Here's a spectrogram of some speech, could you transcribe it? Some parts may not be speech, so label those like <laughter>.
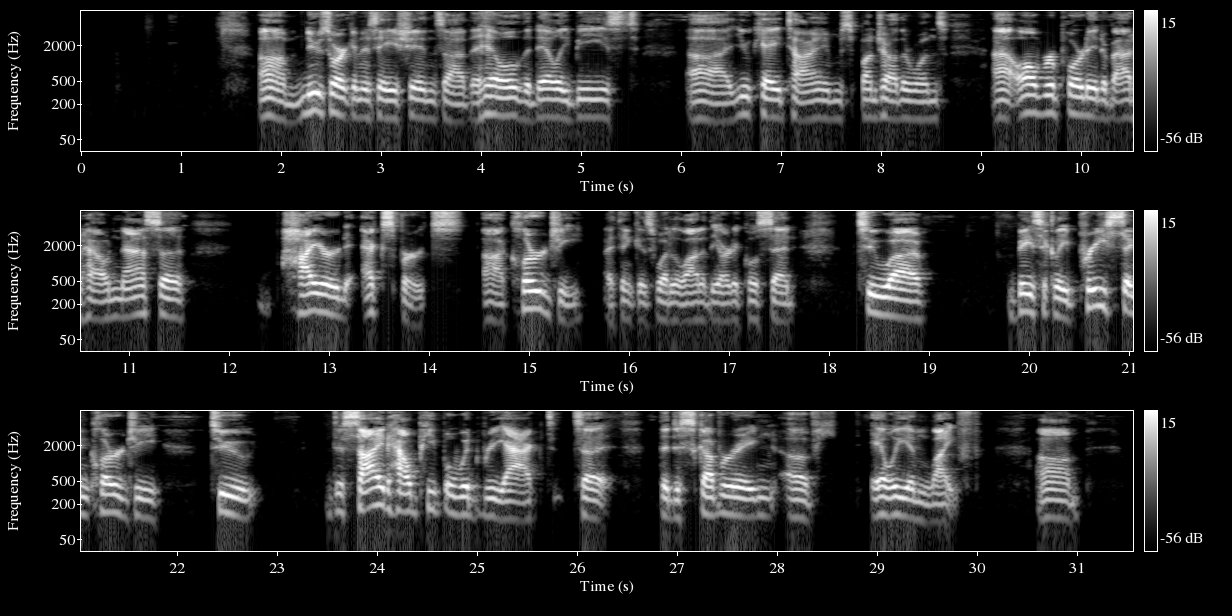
um, news organizations, uh, The Hill, The Daily Beast, uh, UK Times, bunch of other ones, uh, all reported about how NASA hired experts, uh, clergy, I think is what a lot of the articles said, to uh, basically priests and clergy to decide how people would react to the discovering of alien life. Um,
